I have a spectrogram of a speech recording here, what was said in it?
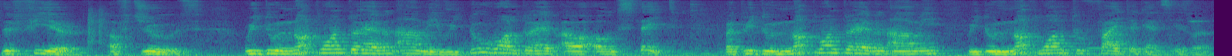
the fear of Jews. We do not want to have an army. We do want to have our own state. But we do not want to have an army. We do not want to fight against Israel.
